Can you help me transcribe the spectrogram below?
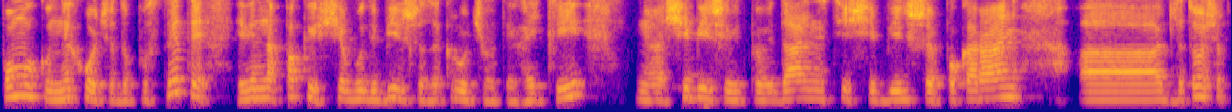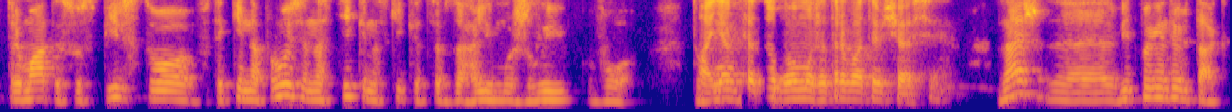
помилку не хоче допустити, і він навпаки ще буде більше закручувати гайки, е, ще більше відповідальності, ще більше покарань для того, щоб тримати суспільство в такій напрузі настільки, наскільки це взагалі можливо. А як це довго може тривати в часі? Знаєш, е, відповім тобі так:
